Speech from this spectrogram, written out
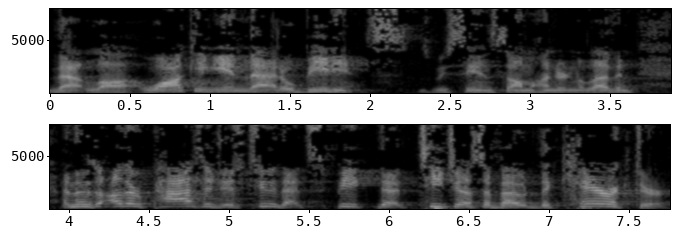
that law, walking in that obedience, as we see in Psalm 111. And there's other passages too that speak, that teach us about the character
